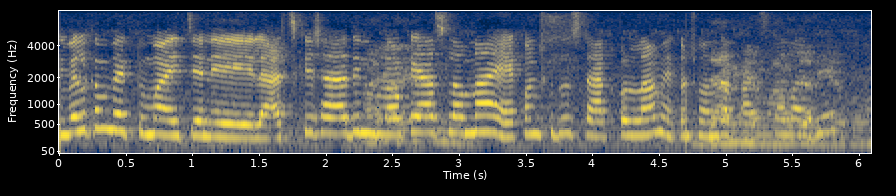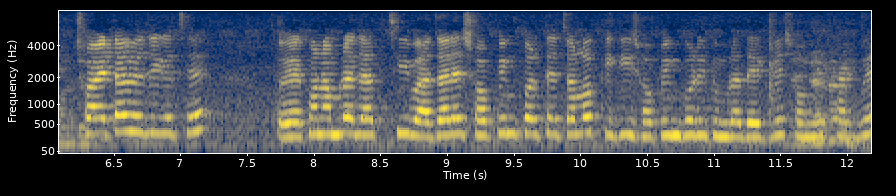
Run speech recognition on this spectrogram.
And welcome back to my channel আজকে সারাদিন ব্লগে আসলাম না এখন শুধু স্টার্ট করলাম। এখন সন্ধ্যা পাঁচটা বাজে ছয়টা বেজে গেছে। তো এখন আমরা যাচ্ছি বাজারে শপিং করতে। চলো কি কি শপিং করি তোমরা দেখবে সঙ্গে থাকবে।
